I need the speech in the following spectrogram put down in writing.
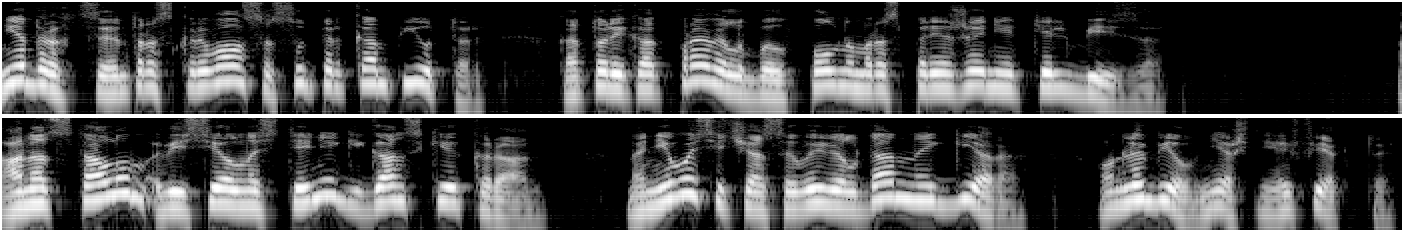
недрах центра скрывался суперкомпьютер, который, как правило, был в полном распоряжении Тельбиза. А над столом висел на стене гигантский экран. На него сейчас и вывел данные Гера. Он любил внешние эффекты.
